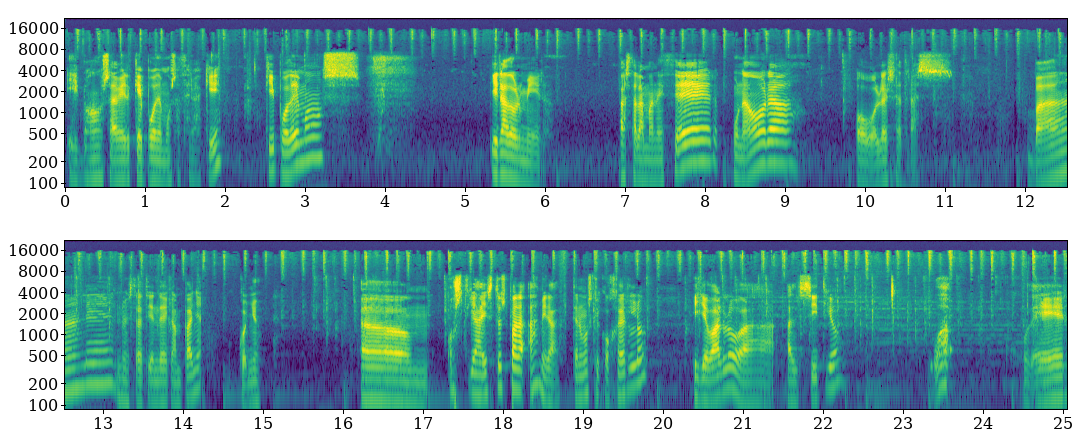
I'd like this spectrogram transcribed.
Y vamos a ver qué podemos hacer aquí. Aquí podemos... Ir a dormir. Hasta el amanecer, una hora, o volverse atrás. Vale, nuestra tienda de campaña. Coño. hostia, esto es para... Ah, mira, tenemos que cogerlo y llevarlo al sitio. ¡Wow! Joder.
